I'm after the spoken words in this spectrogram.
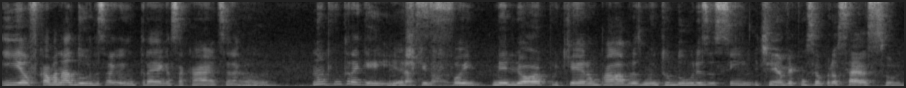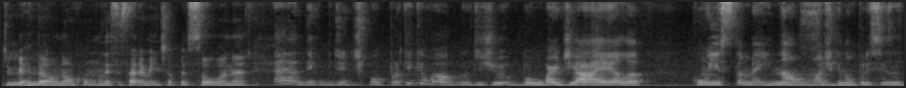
E eu ficava na dúvida, será que eu entrego essa carta? Será que eu. Uhum. Nunca entreguei. E acho que Engraçado. foi melhor porque eram palavras muito duras, assim. E tinha a ver com o seu processo de Uhum. perdão, não com necessariamente a pessoa, né? É, de, de, tipo, por que, que eu vou de- bombardear ela com isso também? Não, acho Sim. que não precisa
